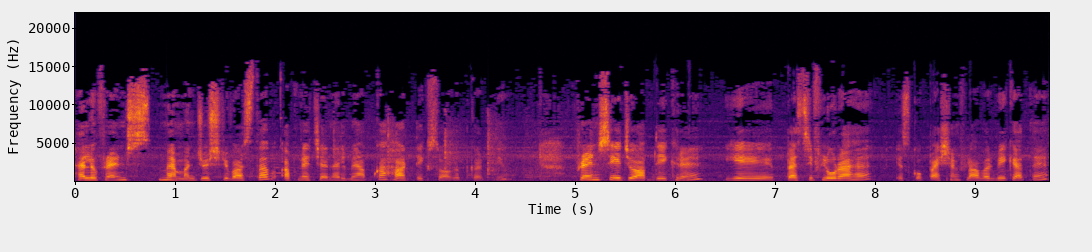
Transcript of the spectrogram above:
हेलो फ्रेंड्स मैं मंजू श्रीवास्तव, अपने चैनल में आपका हार्दिक स्वागत करती हूँ। फ्रेंड्स ये जो आप देख रहे हैं, ये पैसीफ्लोरा है, इसको पैशन फ्लावर भी कहते हैं,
